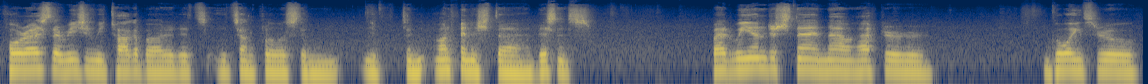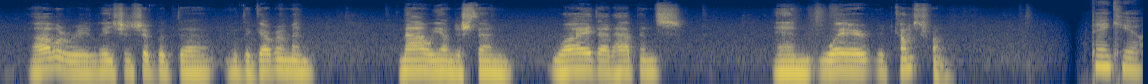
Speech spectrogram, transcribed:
for us the reason we talk about it. It's it's unclosed and it's an unfinished uh, business. But we understand now after going through our relationship with the with the government now we understand why that happens and where it comes from. Thank you.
